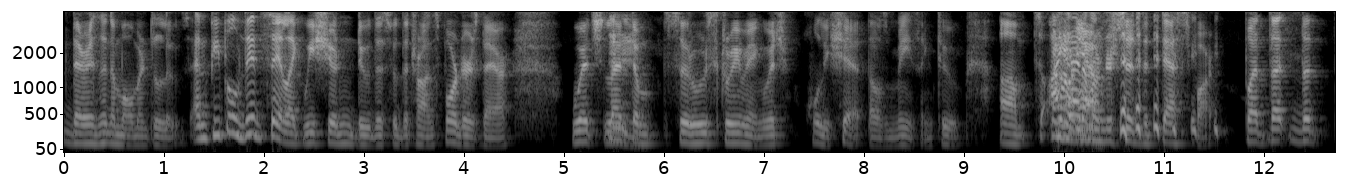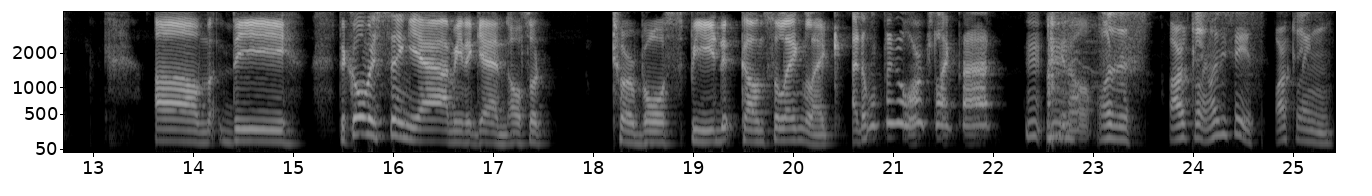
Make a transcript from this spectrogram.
there isn't a moment to lose. And people did say like we shouldn't do this with the transporters there, which led to Saru screaming. Which holy shit, that was amazing too. Um, so I Oh, kind of yes. understood the test part, but the the um the the COVID thing, yeah, I mean again, also turbo speed counseling, like I don't think it works like that. You know? Was this sparkling? What did you say? Sparkling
